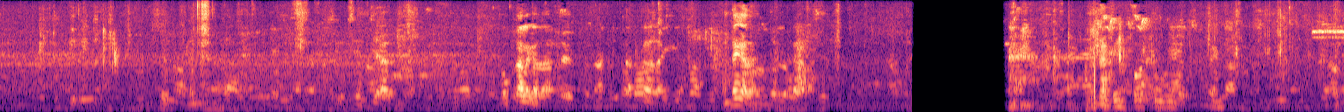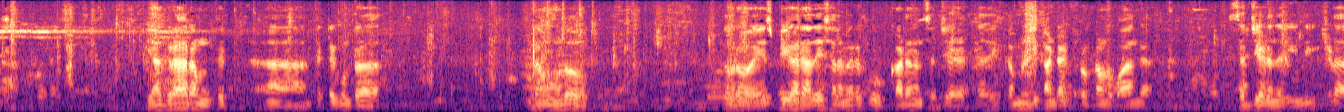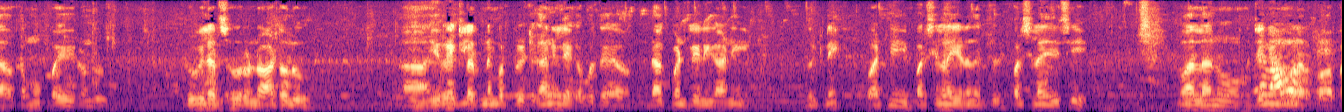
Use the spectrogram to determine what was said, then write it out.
తొక్కాలి కదా? అంతే కదా? ఈ అగ్రహారం తిట్టగుంట గ్రామంలో గౌరవ ఎస్పీ గారి ఆదేశాల మేరకు కార్డనెన్స్ సెర్చ్ అది కమ్యూనిటీ కాంటాక్ట్ ప్రోగ్రాంలో భాగంగా సెర్చ్ చేయడం జరిగింది. ఇక్కడ ఒక ముప్పై రెండు టూ వీలర్స్ రెండు ఆటోలు ఇర్రెగ్యులర్ నెంబర్ ప్లేట్ కానీ లేకపోతే డాక్యుమెంట్ లేని కానీ దొరికినాయి. వాటిని పరిశీలన చేయడం జరుగుతుంది. పరిశీలన చేసి వాళ్ళను జెన్యున్ ఓనర్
